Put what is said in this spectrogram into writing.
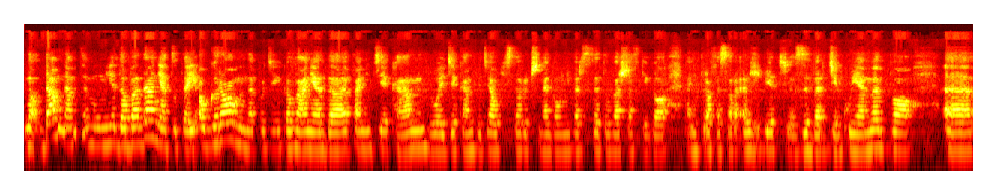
no, dał nam tę mumię do badania. Tutaj ogromne podziękowania dla pani dziekan, byłej dziekan Wydziału Historycznego Uniwersytetu Warszawskiego, pani profesor Elżbiecie Zyber. Dziękujemy, bo e,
